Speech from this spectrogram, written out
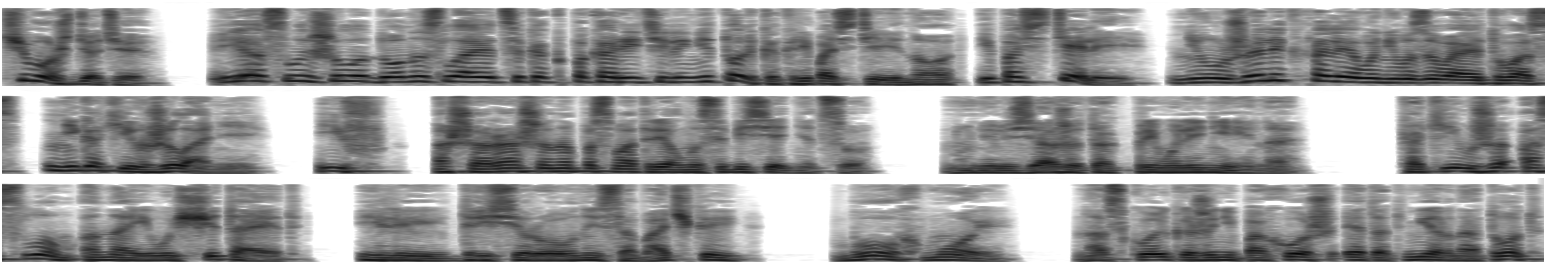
чего ждете? Я слышала, Доны славятся как покорители не только крепостей, но и постелей. Неужели королева не вызывает у вас никаких желаний?» Ив ошарашенно посмотрел на собеседницу. «Ну нельзя же так прямолинейно. Каким же ослом она его считает? Или дрессированной собачкой? Бог мой, насколько же не похож этот мир на тот,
